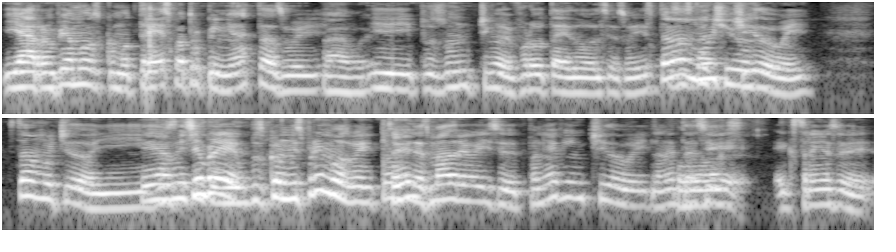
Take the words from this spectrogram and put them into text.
Y ya rompíamos como tres, cuatro piñatas, güey. Ah, güey. Y pues un chingo de fruta y dulces, güey. Estaba muy chido, güey. Estaba muy chido y Sí, a pues, mí sí siempre pues con mis primos, güey, todo Sí. mi desmadre, güey, y se ponía bien chido, güey. La neta sí extraño ese,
